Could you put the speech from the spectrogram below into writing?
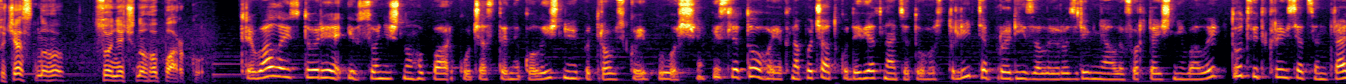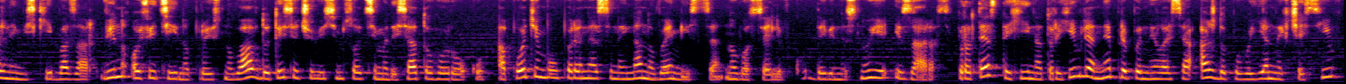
сучасного сонячного парку. Тривала історія і в сонячного парку, частини колишньої Петровської площі. Після того, як на початку 19 століття прорізали і розрівняли фортечні вали, тут відкрився центральний міський базар. Він офіційно проіснував до 1870 року, а потім був перенесений на нове місце Новоселівку, де він існує і зараз. Проте стихійна торгівля не припинилася аж до повоєнних часів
